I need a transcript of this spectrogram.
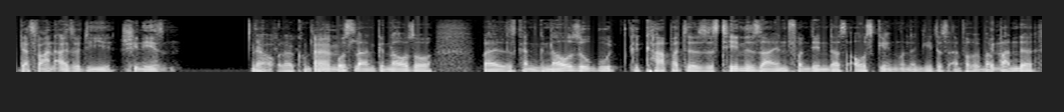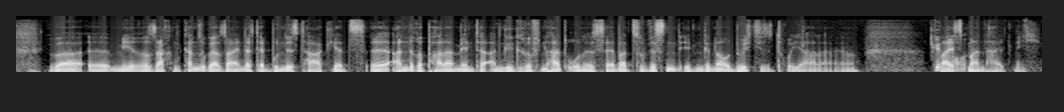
das waren also die Chinesen. Ja, oder kommt aus ähm, Russland genauso weil das kann genauso gut gekaperte Systeme sein, von denen das ausging. Und dann geht es einfach über genau. Bande, über äh, mehrere Sachen. Kann sogar sein, dass der Bundestag jetzt äh, andere Parlamente angegriffen hat, ohne es selber zu wissen, eben genau durch diese Trojaner. Ja. Genau. Weiß man halt nicht.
